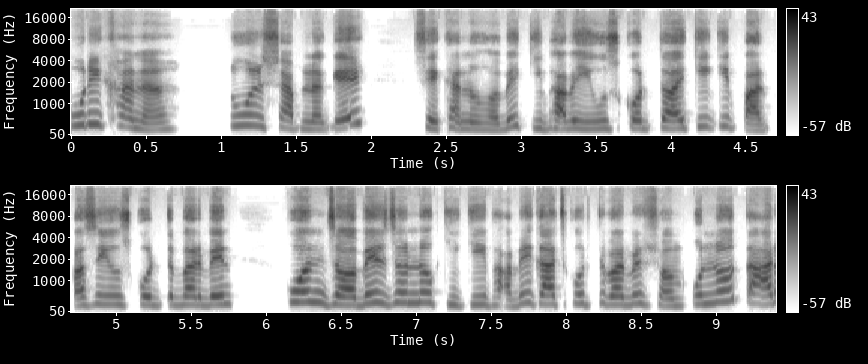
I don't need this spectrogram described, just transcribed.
কুড়িখানা টুলস আপনাকে শেখানো হবে। কীভাবে ইউজ করতে হয়, কি কি পারপাসে ইউজ করতে পারবেন, কোন জবের জন্য কি কি ভাবে কাজ করতে পারবেন সম্পূর্ণ তার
